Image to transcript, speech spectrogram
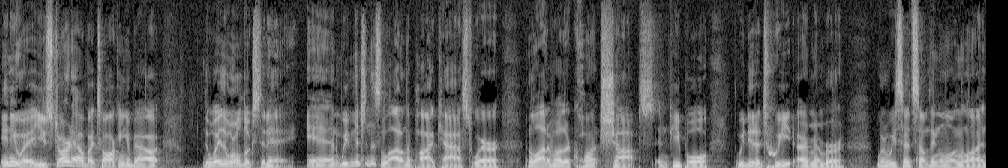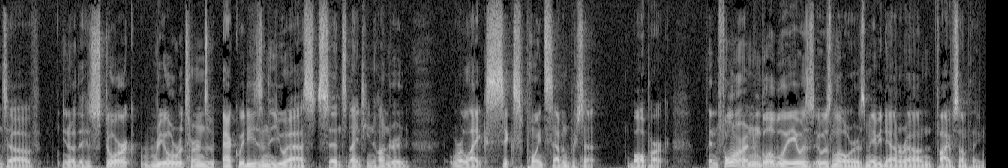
Anyway, you start out by talking about the way the world looks today, and we've mentioned this a lot on the podcast, where a lot of other quant shops and people, we did a tweet. I remember where we said something along the lines of, you know, the historic real returns of equities in the U.S. since 1900 were like 6.7 percent ballpark and foreign and globally it was it was lower it was maybe down around five something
